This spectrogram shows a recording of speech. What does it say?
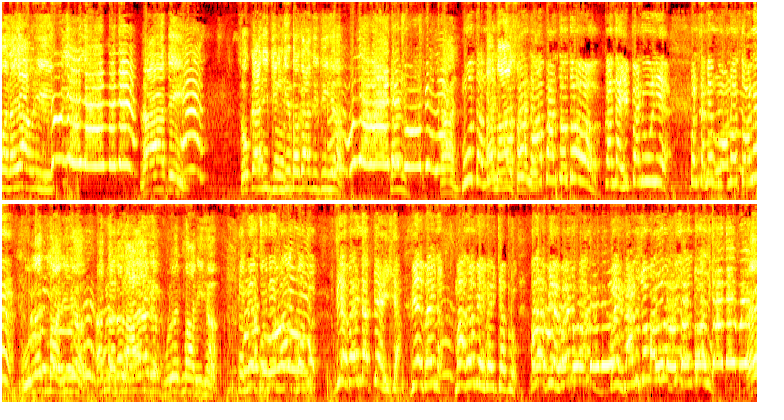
બનાવી આવડી. લા દે છોકરાની જિંદગી બગાડી દીધી છે. હું તમને ના પાડતો તો કે નહીં પાડવું લે. પણ તમે મોનો તો ને. ભૂલ જ મારી છે. આ તને લાયા ને ભૂલ જ મારી છે. તમે કોઈની વાત ખોટો બે ભાઈ ના પેહી ગયા. બે ભાઈ ના મારો બે ભાઈ જબરો. અલે બે ભાઈ નું મારું ભાઈ રાનું જો મારું બે ભાઈ જો એ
